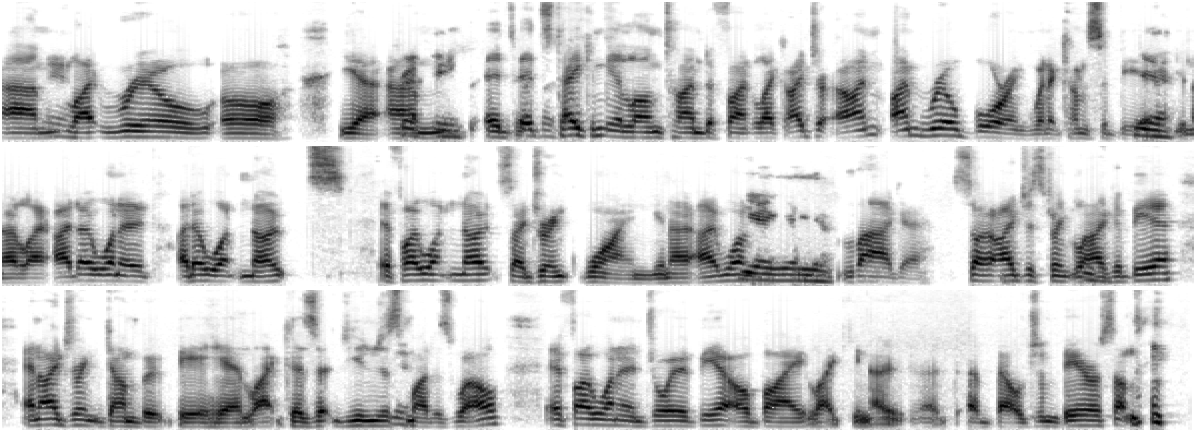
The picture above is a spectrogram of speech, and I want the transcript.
um, Yeah. like real. Oh, yeah. Um, it, it's taken me a long time to find. Like I, I'm I'm real boring when it comes to beer. Yeah. You know, like I don't want to. I don't want notes. If I want notes, I drink wine. You know, I want Yeah, yeah, yeah. lager. So I just drink lager beer, and I drink gumboot beer here, like because you just might as well. If I want to enjoy a beer, I'll buy like you know a, a Belgian beer or something.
